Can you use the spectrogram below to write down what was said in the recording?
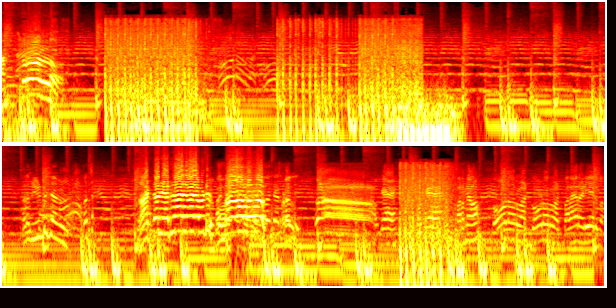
അത്രേ ഉള്ളൂ. ഓക്കേ. ഓക്കേ പറഞ്ഞോ. God or one god or one പറയാൻ റെഡിയായിരുന്നു.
